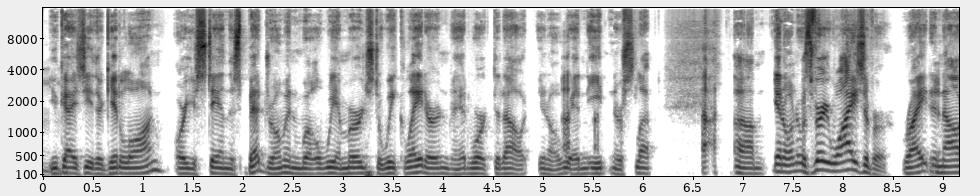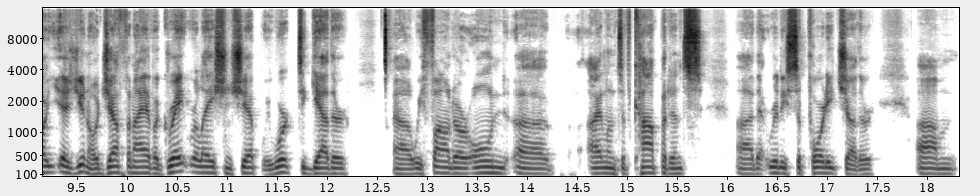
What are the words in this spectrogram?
Mm-hmm. You guys either get along or you stay in this bedroom. And well, we emerged a week later and had worked it out. You know, we hadn't eaten or slept. Um, you know, and it was very wise of her, right? And now, as you know, Jeff and I have a great relationship. We work together. Uh, we found our own uh, islands of competence uh, that really support each other. Um,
